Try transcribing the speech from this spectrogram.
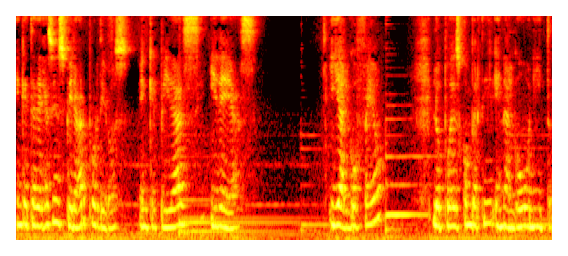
en que te dejes inspirar por Dios, en que pidas ideas. Y algo feo lo puedes convertir en algo bonito.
